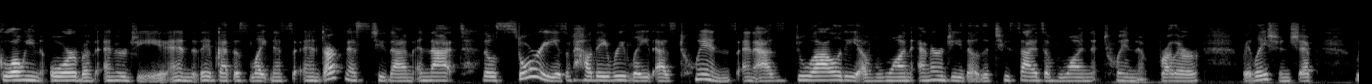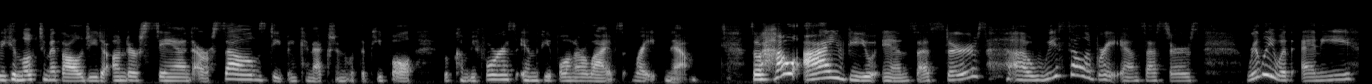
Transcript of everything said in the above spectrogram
glowing orb of energy and they've got this lightness and darkness to them and that those stories of how they relate as twins and as duality of one energy though the two sides of one twin brother relationship we can look to mythology to understand ourselves deepen connection with the people who've come before us and the people in our lives right now. So how i view ancestors uh, we celebrate ancestors really with any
